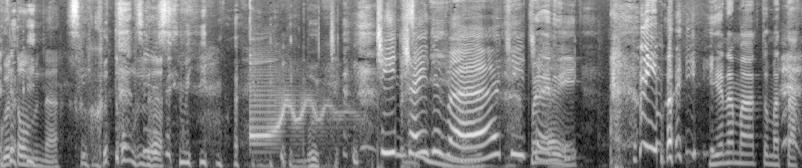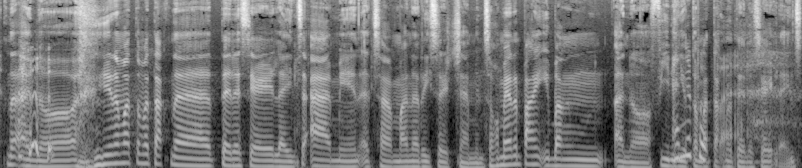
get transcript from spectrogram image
Gutom na. Gutom Sino na. Chichay, di ba? But anyway, Mimay. yan ang mga tumatak na ano, yan ang mga tumatak na teleserye line sa amin at sa mga na-research namin. So kung meron pa kayong ibang ano, feeling Ano yung tumatak pa na teleserye lines,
